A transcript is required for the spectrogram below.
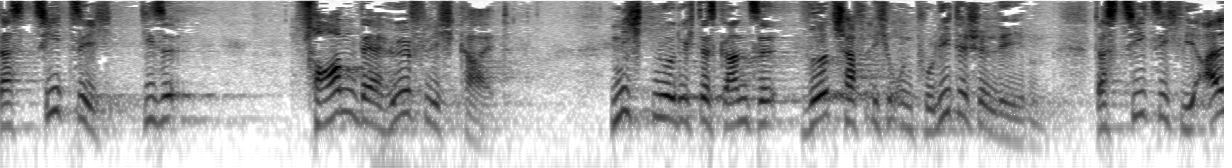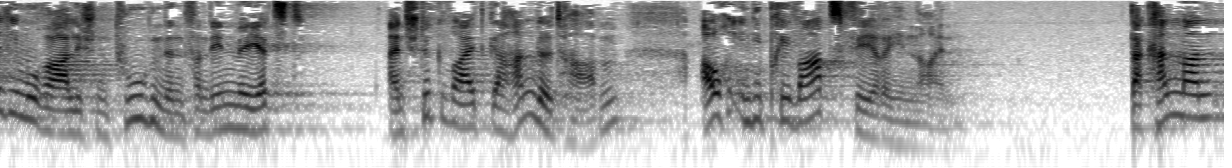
Das zieht sich, diese Form der Höflichkeit, nicht nur durch das ganze wirtschaftliche und politische Leben, das zieht sich wie all die moralischen Tugenden, von denen wir jetzt ein Stück weit gehandelt haben, auch in die Privatsphäre hinein. Da kann man,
